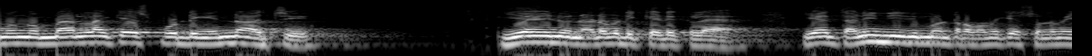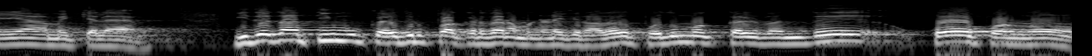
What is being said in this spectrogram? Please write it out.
இவங்க மேலாம் கேஸ் போட்டிங்க என்ன ஆச்சு? ஏன் இன்னும் நடவடிக்கை எடுக்கலை? ஏன் தனி நீதிமன்றம் அமைக்க சொன்னமே ஏன் அமைக்கலை? இதை தான் திமுக எதிர்பார்க்குறதா நம்ம நினைக்கிறோம். அதாவது பொதுமக்கள் வந்து கோவப்படணும்.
